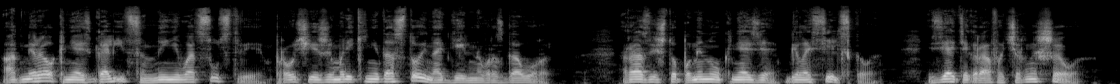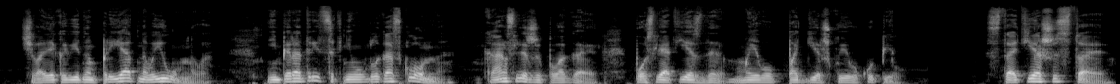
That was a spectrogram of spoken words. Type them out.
Адмирал князь Голицын ныне в отсутствии, прочие же моряки недостойны отдельного разговора. Разве что помянул князя Белосельского, зятя графа Чернышева, человека видом приятного и умного. Императрица к нему благосклонна, канцлер же, полагаю, после отъезда моего поддержку его купил. Статья шестая.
